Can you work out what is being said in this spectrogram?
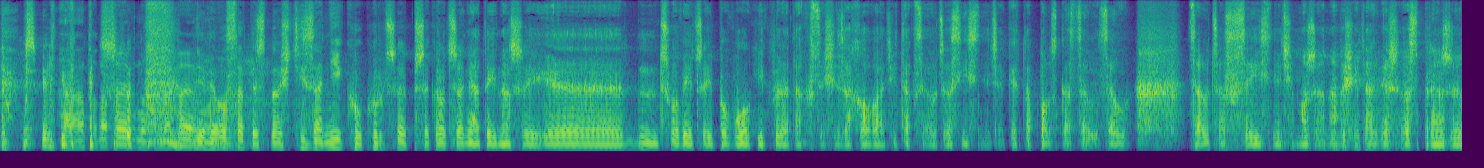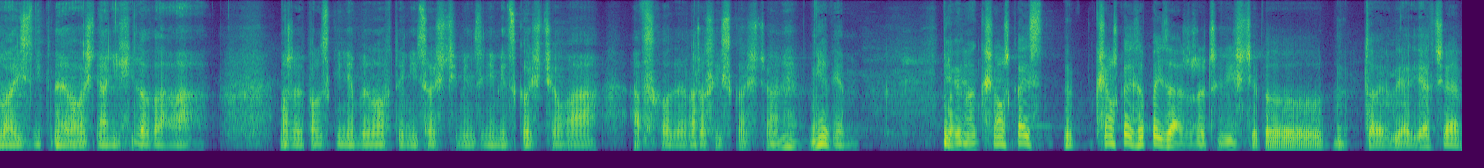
Czyli, A, to na pewno, to na pewno. Nie wiem, ostateczności zaniku, kurczę, przekroczenia tej naszej e, człowieczej powłoki, która tak chce się zachować i tak cały czas istnieć, jak, jak ta Polska cały, cały, cały czas chce istnieć. Może ona by się tak, wiesz, rozprężyła i zniknęła, właśnie anihilowała. Może Polski nie było w tej nicości między niemieckością a, a wschodem, rosyjskością. Nie, nie wiem. Nie wiem, no, książka jest, książka jest o pejzażu rzeczywiście, bo to ja, ja, chciałem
